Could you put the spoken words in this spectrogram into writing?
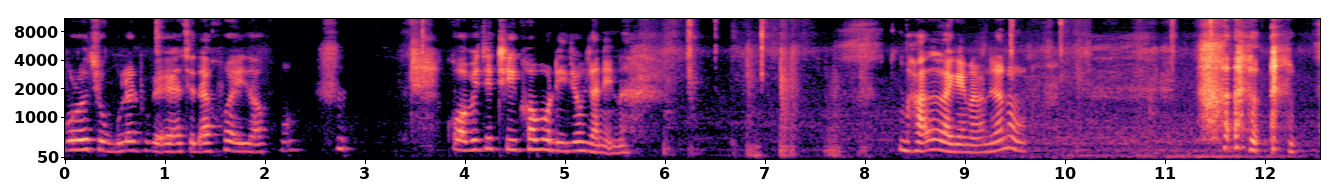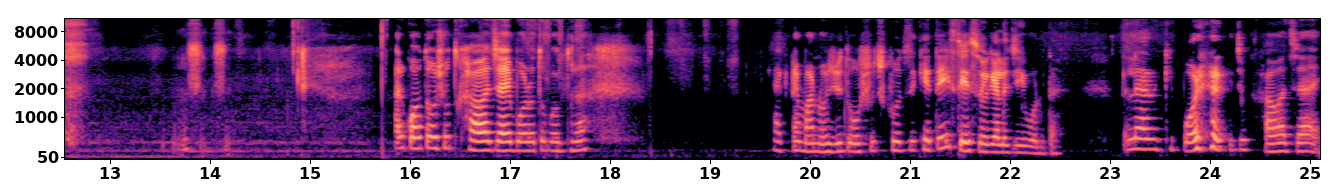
পুরো চোখগুলো ঢুকে গেছে, দেখো এই দেখো। কবে যে ঠিক হব নিজেও জানি না। ভালো লাগে না, জানো? আর কত ওষুধ খাওয়া যায় বলো তো বন্ধুরা? একটা মানুষ যদি ওষুধ খুঁজতে খেতেই শেষ হয়ে গেল জীবনটা, তাহলে আর কি পরে আর কিছু খাওয়া যায়?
